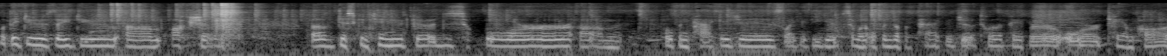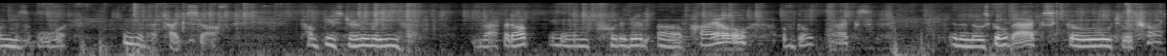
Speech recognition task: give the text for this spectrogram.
what they do is they do um, auctions of discontinued goods or um, open packages like if you get someone opens up a package of toilet paper or tampons or any of that type of stuff. Companies generally wrap it up and put it in a pile of go backs and then those go backs go to a truck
